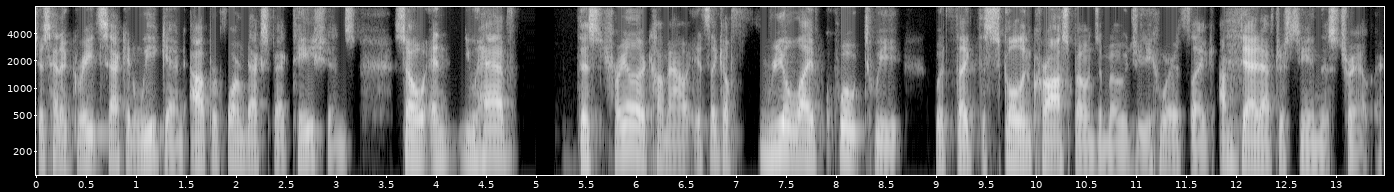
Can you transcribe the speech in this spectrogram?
just had a great second weekend, outperformed expectations. So, and you have this trailer come out. It's like a real life quote tweet with like the skull and crossbones emoji where it's like i'm dead after seeing this trailer.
